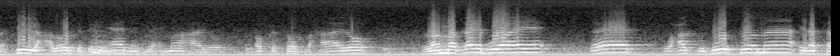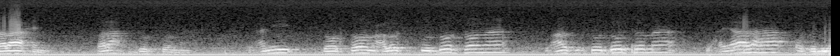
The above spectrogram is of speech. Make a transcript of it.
lasiiga caloosha bani aadamka imaahayo oo ka soo baxaayo lama qayb waaye. Qayb waxaad ku doorsoomaa ila salaaxin salaax ku doorsoomaa yani doorsoon caloosha ku soo doorsoomaa waxaa ku soo doorsoomaa waxyaalaha oo bani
